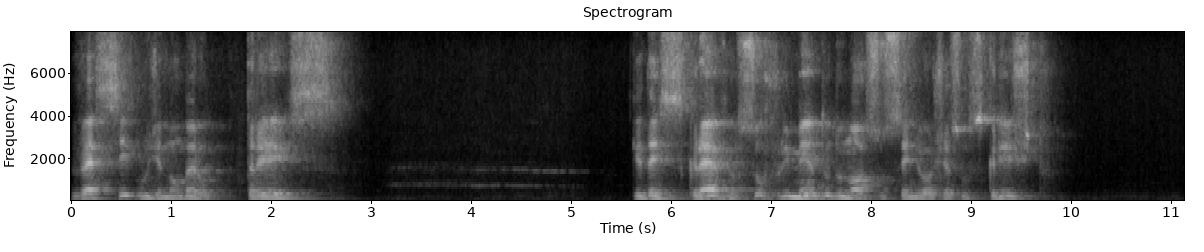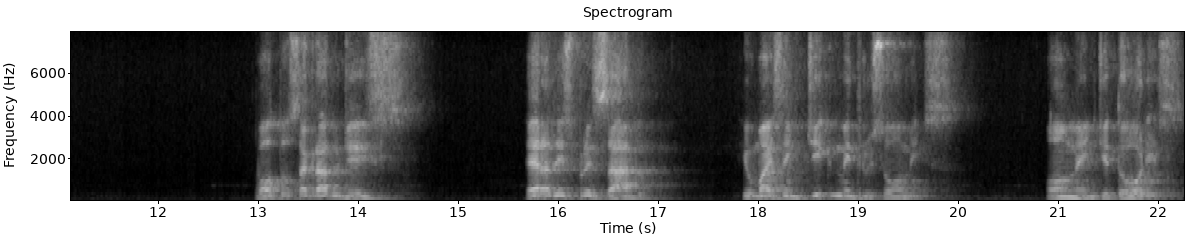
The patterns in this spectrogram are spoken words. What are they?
versículo de número 3, que descreve o sofrimento do nosso Senhor Jesus Cristo. O autor sagrado diz: Era desprezado e o mais indigno entre os homens, homem de dores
